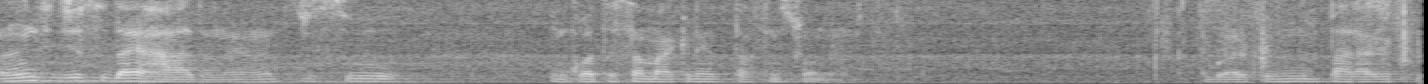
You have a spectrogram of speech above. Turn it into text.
antes disso dar errado, né? Antes disso, enquanto essa máquina está funcionando. Agora tem um parágrafo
